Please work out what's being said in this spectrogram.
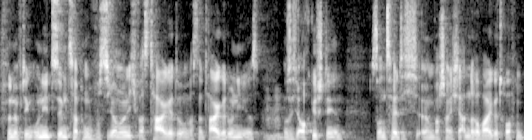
vernünftigen Uni. Zu dem Zeitpunkt wusste ich auch noch nicht, was Target und was eine Target-Uni ist, mhm. muss ich auch gestehen. Sonst hätte ich ähm, wahrscheinlich eine andere Wahl getroffen.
